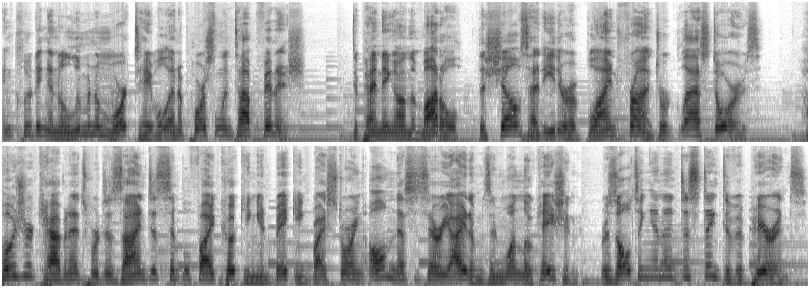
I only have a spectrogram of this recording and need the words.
including an aluminum work table and a porcelain top finish. Depending on the model, the shelves had either a blind front or glass doors. Hoosier cabinets were designed to simplify cooking and baking by storing all necessary items in one location, resulting in a distinctive appearance.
